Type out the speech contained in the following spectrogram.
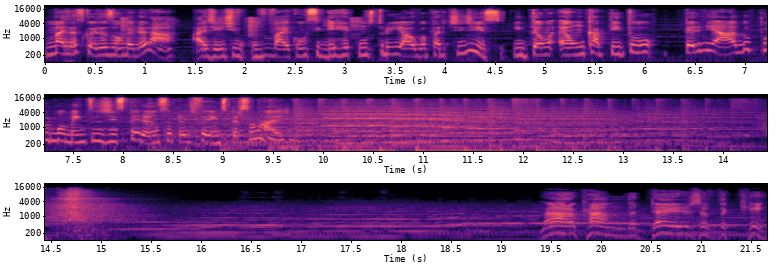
Mas as coisas vão melhorar. A gente vai conseguir reconstruir algo a partir disso. Então é um capítulo permeado por momentos de esperança pra diferentes personagens. Now come the days of the king.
